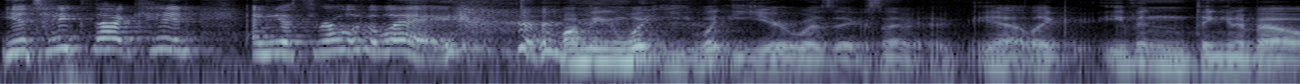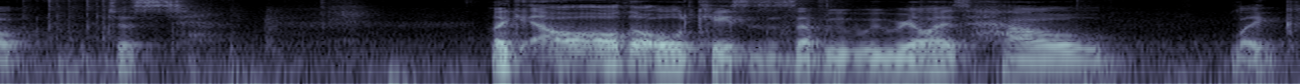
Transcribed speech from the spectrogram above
you take that kid and you throw it away. well, I mean, what what year was it? Because I yeah, like even thinking about just like all, all the old cases and stuff, we we realize how like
